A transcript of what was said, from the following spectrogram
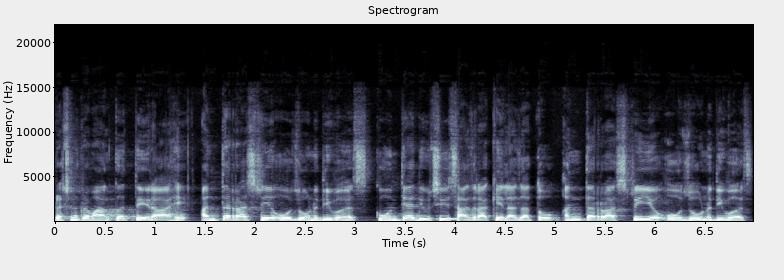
प्रश्न क्रमांक तेरा आहे आंतरराष्ट्रीय ओझोन दिवस कोणत्या दिवशी साजरा केला जातो? आंतरराष्ट्रीय ओझोन दिवस.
